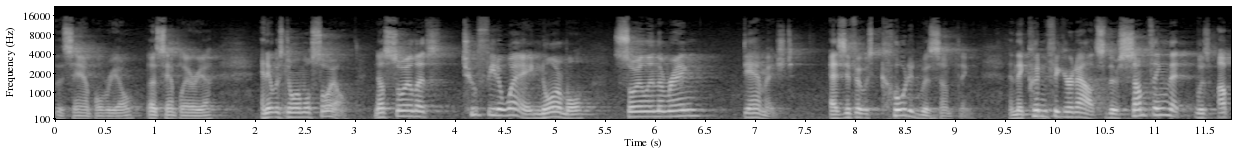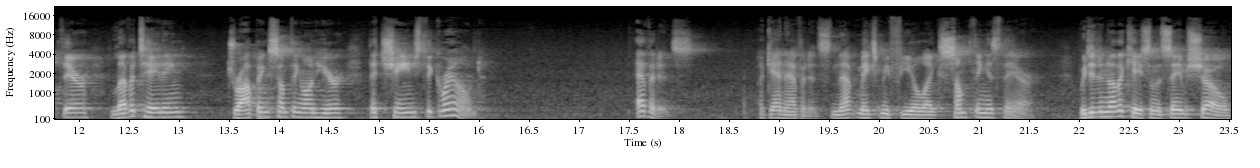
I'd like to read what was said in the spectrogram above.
the sample reel, the sample area, and it was normal soil. Now, soil that's two feet away, normal, soil in the ring, damaged, as if it was coated with something and they couldn't figure it out. So there's something that was up there levitating, dropping something on here that changed the ground. Evidence. Again, evidence. And that makes me feel like something is there. We did another case on the same show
